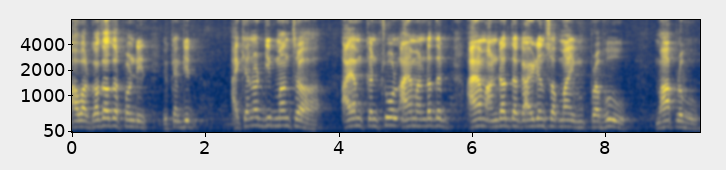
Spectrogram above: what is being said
our Gadadhar Pandit, you can give, I cannot give mantra. I am controlled, I am under the, I am under the guidance of my Prabhu. Mahaprabhu,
